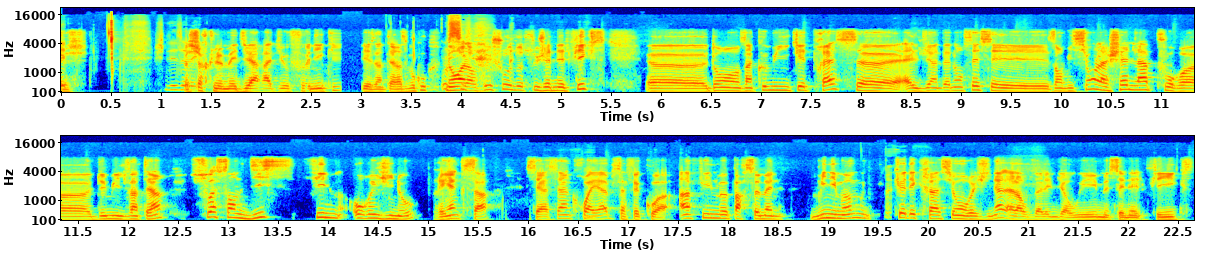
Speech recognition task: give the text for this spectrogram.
Ouais, je- Je suis Bien désolé. sûr que le média radiophonique les intéresse beaucoup. Non, alors deux choses au sujet de Netflix. Euh, dans un communiqué de presse, euh, elle vient d'annoncer ses ambitions, la chaîne là pour euh, 2021, 70 films originaux, rien que ça. C'est assez incroyable. Ça fait quoi? Un film par semaine minimum, que des créations originales. Alors vous allez me dire oui, mais c'est Netflix,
